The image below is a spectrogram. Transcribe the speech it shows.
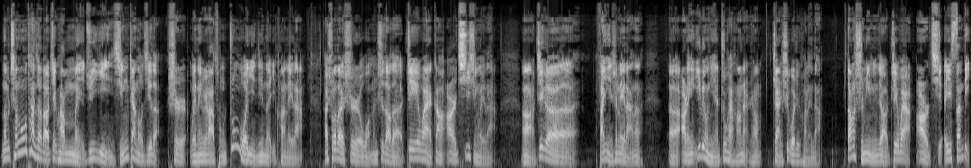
那么，成功探测到这款美军隐形战斗机的是委内瑞拉从中国引进的一款雷达。他说的是我们制造的 JY- 杠二七型雷达。啊，这个反隐身雷达呢，呃，二零一六年珠海航展上展示过这款雷达，当时命名叫 JY 二七 A 三 D。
